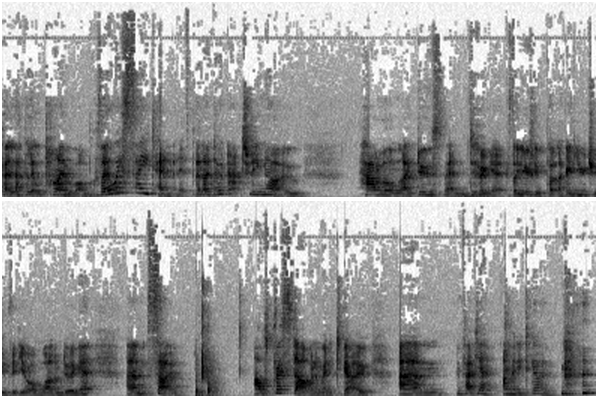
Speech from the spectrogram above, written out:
put like a little timer on because I always say 10 minutes, but then I don't actually know how long I do spend doing it because I usually put like a YouTube video on while I'm doing it. Um, so I'll press start when I'm ready to go. Um, in fact, yeah, I'm ready to go.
